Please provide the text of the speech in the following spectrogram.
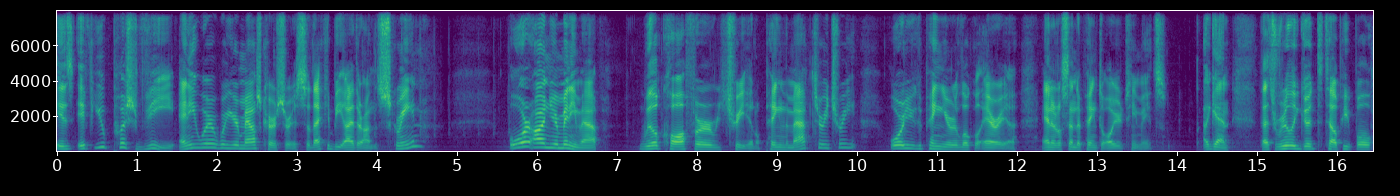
is if you push V anywhere where your mouse cursor is. So that could be either on the screen or on your mini map. Will call for a retreat. It'll ping the map to retreat, or you could ping your local area, and it'll send a ping to all your teammates. Again, that's really good to tell people.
